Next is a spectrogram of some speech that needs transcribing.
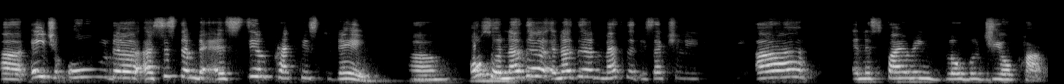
uh, age-old uh, system that is still practiced today. Um, also, another another method is actually we are an aspiring global geopark.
